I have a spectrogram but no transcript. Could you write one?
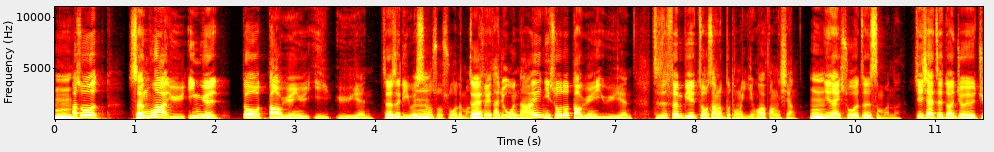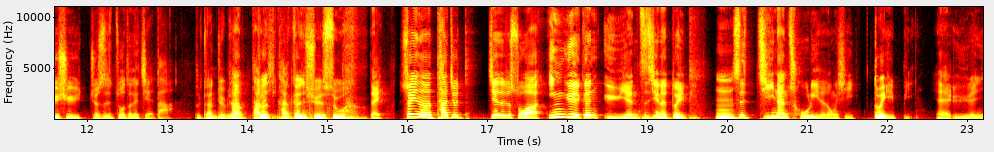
嗯，他说神话与音乐都导源于语语言，这是李维斯所说的嘛？对，所以他就问他，哎，你说都导源于语言，只是分别走上了不同的演化方向。嗯，你那你说的这是什么呢？接下来这段就会继续就是做这个解答，就感觉比较他的看更学术。对，所以呢，他就接着就说啊，音乐跟语言之间的对比，嗯，是极难处理的东西。对比。呃，语言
